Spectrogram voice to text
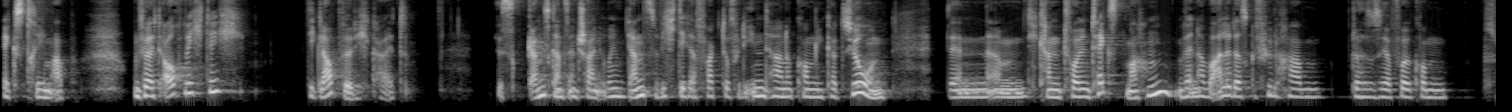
extrem ab. Und vielleicht auch wichtig, die Glaubwürdigkeit ist ganz, ganz entscheidend. Übrigens ein ganz wichtiger Faktor für die interne Kommunikation. Denn ähm, ich kann einen tollen Text machen, wenn aber alle das Gefühl haben, das ist ja vollkommen, das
